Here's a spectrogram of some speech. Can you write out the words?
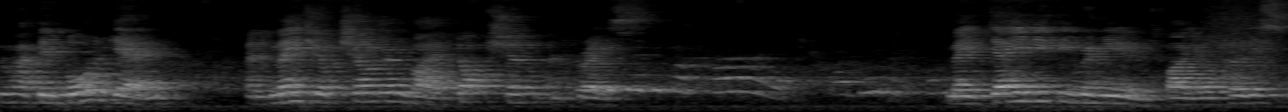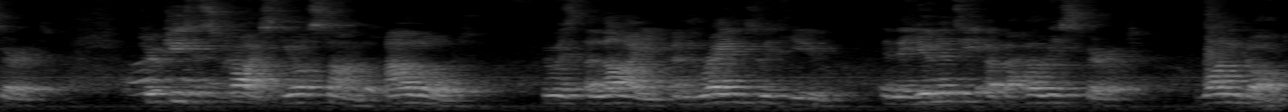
who have been born again and made your children by adoption and grace, may daily be renewed by your Holy Spirit through Jesus Christ, your Son, our Lord, who is alive and reigns with you in the unity of the Holy Spirit, one God,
